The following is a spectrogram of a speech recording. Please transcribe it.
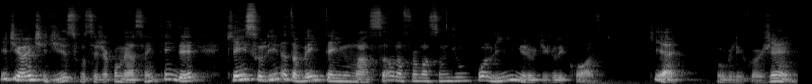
E diante disso, você já começa a entender que a insulina também tem uma ação na formação de um polímero de glicose, que é o glicogênio.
